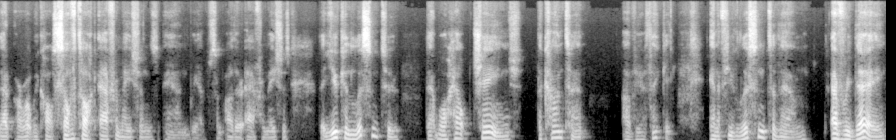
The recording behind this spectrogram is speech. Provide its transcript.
that are what we call self talk affirmations. And we have some other affirmations that you can listen to that will help change the content of your thinking. And if you listen to them every day,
